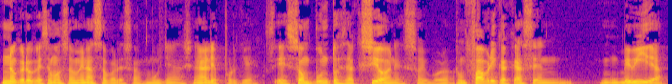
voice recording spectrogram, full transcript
No creo que seamos amenaza para esas multinacionales porque eh, son puntos de acciones hoy por hoy. Son fábricas que hacen bebida.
